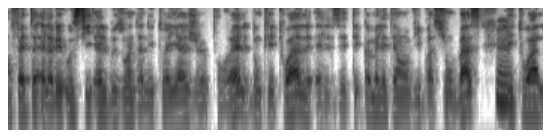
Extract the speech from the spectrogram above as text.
en fait, elle avait aussi, elle, besoin d'un nettoyage pour elle. Donc, les toiles, elles étaient, comme elle était en vibration basse, mm. les toiles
